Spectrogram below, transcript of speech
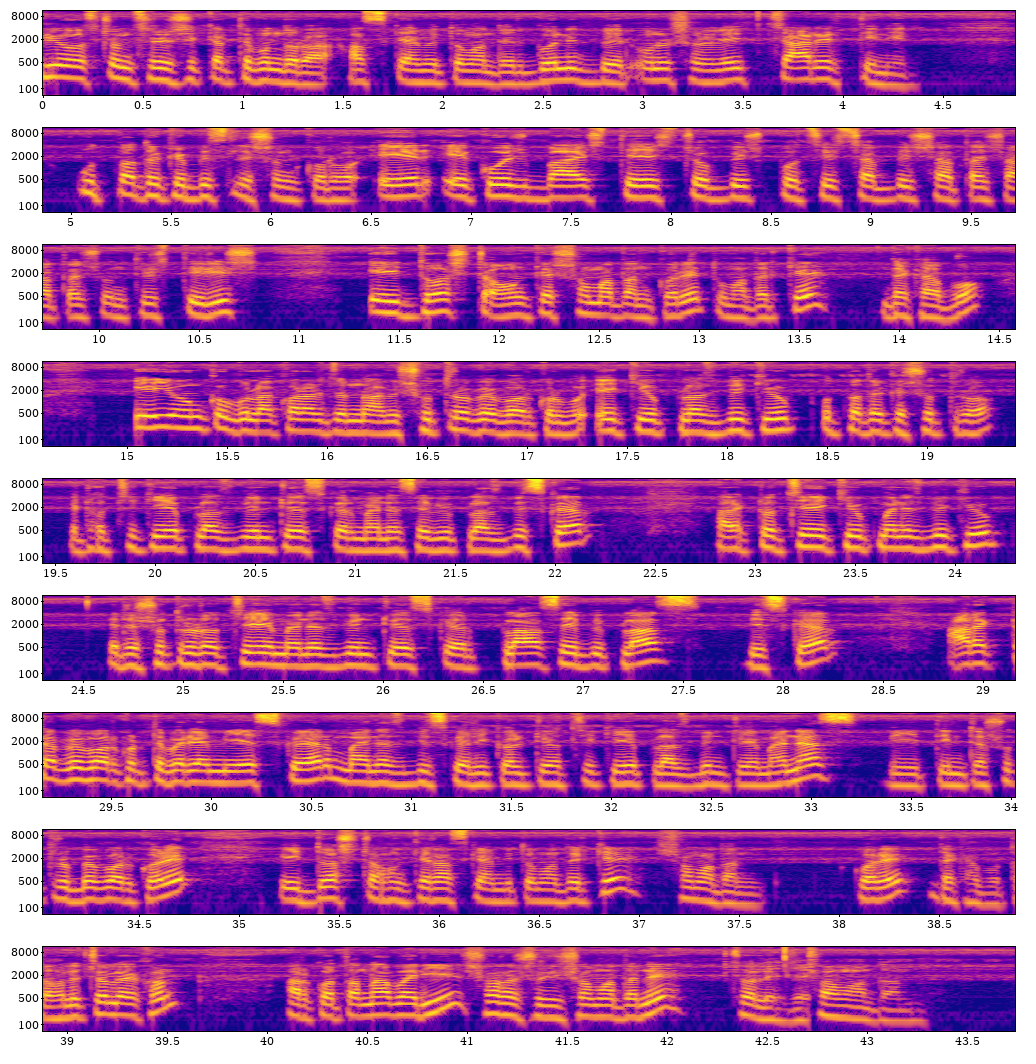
প্রিয় অষ্টম শ্রেণির শিক্ষার্থী বন্ধুরা, আজকে আমি তোমাদের গণিত বের অনুসরণে চারের তিনের উৎপাদকে বিশ্লেষণ করো। এর একুশ, বাইশ, তেইশ, চব্বিশ, পঁচিশ, ছাব্বিশ, সাতাশ, আঠাশ, উনত্রিশ, তিরিশ এই দশটা অঙ্কের সমাধান করে তোমাদেরকে দেখাবো। এই অঙ্কগুলো করার জন্য আমি সূত্র ব্যবহার করব A cube plus B cube উৎপাদকের সূত্র। এটা হচ্ছে কি A plus B into A square minus A B plus B square আর একটা হচ্ছে A cube minus B cube. এটা সূত্রটা হচ্ছে A minus B into A square plus A B plus B square আরেকটা ব্যবহার করতে পারি আমি A square minus B square equal to হচ্ছে কি A plus B into A minus B তিনটা সূত্র ব্যবহার করে এই দশটা অঙ্কের আজকে আমি তোমাদেরকে সমাধান করে দেখাবো। তাহলে চলো এখন আর কথা না বাড়িয়ে সরাসরি সমাধানে চলে যায় সমাধান।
